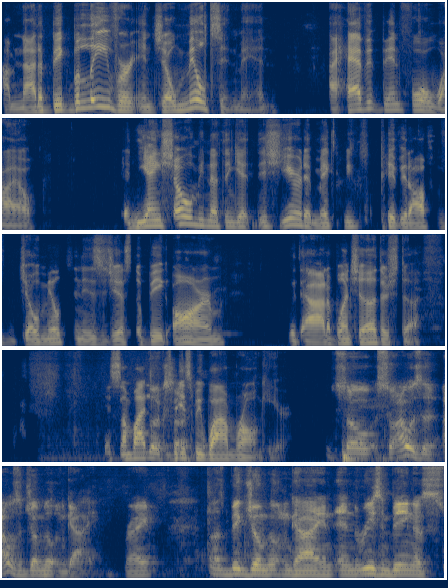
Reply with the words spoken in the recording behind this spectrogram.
I'm not a big believer in Joe Milton, man. I haven't been for a while. And he ain't showed me nothing yet this year that makes me pivot off of Joe Milton is just a big arm without a bunch of other stuff. And somebody Look, so- convince me why I'm wrong here. So so I was a I was a Joe Milton guy, right? I was a big Joe Milton guy, and, and the reason being is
